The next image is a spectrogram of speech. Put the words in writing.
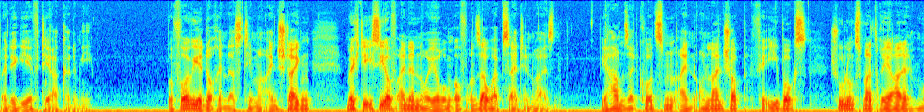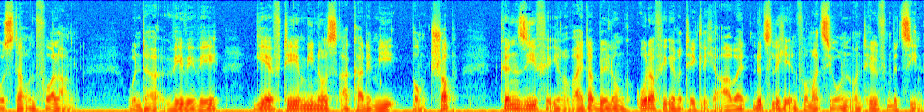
bei der GFT Akademie. Bevor wir jedoch in das Thema einsteigen, möchte ich Sie auf eine Neuerung auf unserer Website hinweisen. Wir haben seit kurzem einen Online-Shop für E-Books, Schulungsmaterial, Muster und Vorlagen. Unter www.gft-akademie.shop können Sie für Ihre Weiterbildung oder für Ihre tägliche Arbeit nützliche Informationen und Hilfen beziehen.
